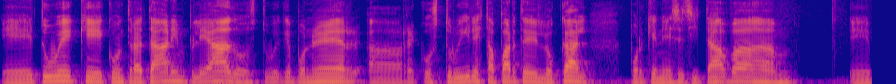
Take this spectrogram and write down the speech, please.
Eh, tuve que contratar empleados, tuve que poner a reconstruir esta parte del local porque necesitaba eh,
